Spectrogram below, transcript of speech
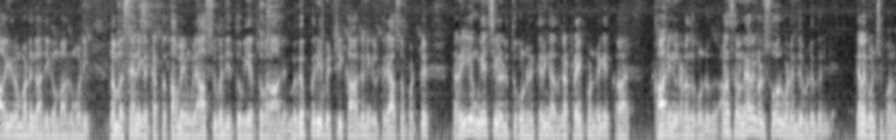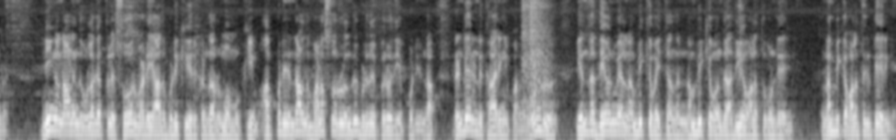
ஆயிரம் மடங்கு அதிகமாகும்படி நம்ம சேனைகள் கர்த்த தாமை உங்களை ஆசீர்வதித்து உயர்த்துவராக. மிகப்பெரிய வெற்றிக்காக நீங்கள் பிரயாசப்பட்டு நிறைய முயற்சிகள் எடுத்து கொண்டிருக்கிறீங்க. அதுக்காக ட்ரை பண்ணுறீங்க கா காரியங்கள் நடந்து கொண்டிருக்கு. ஆனால் சில நேரங்கள் சோர்வடைந்து விடுகிறீங்க. எல்லாம் கவனிச்சு பாருங்கள். நீங்கள் நான் இந்த உலகத்தில் சோர்வடையாதபடிக்கு இருக்கிறது தான் ரொம்ப முக்கியம். அப்படி என்றால் அந்த மனசோர்வில் வந்து விடுதலை பெறுவது எப்படி என்றால் ரெண்டே ரெண்டு காரியங்கள் பாருங்கள். ஒன்று எந்த தேவன் மேல் நம்பிக்கை வைத்து அந்த நம்பிக்கை வந்து அதிகம் வளர்த்து கொண்டே இருங்க. நம்பிக்கை வளர்த்துக்கிட்டே இருங்க.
